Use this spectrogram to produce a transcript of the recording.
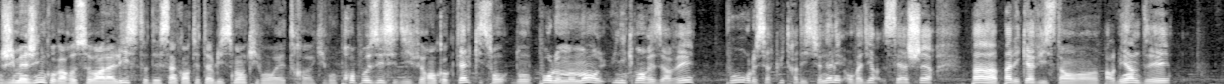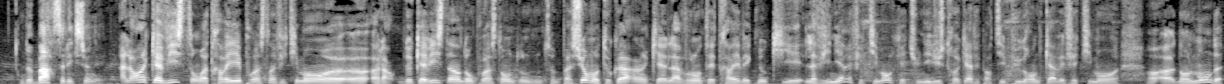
J'imagine qu'on va recevoir la liste des 50 établissements qui vont, être, qui vont proposer ces différents cocktails qui sont donc pour le moment uniquement réservés pour le circuit traditionnel et on va dire CHR, pas, pas les cavistes. Hein. on parle bien des de bars sélectionnés Alors un caviste, on va travailler pour l'instant effectivement, euh, euh alors deux cavistes, hein, donc pour l'instant nous ne sommes pas sûrs, mais en tout cas un qui a la volonté de travailler avec nous, qui est Lavinia effectivement, qui est une illustre cave, fait partie des plus grandes caves effectivement euh, dans le monde,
